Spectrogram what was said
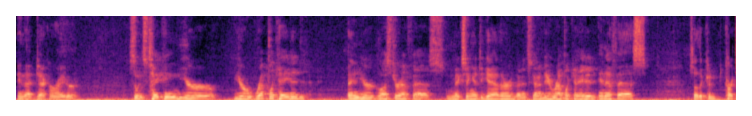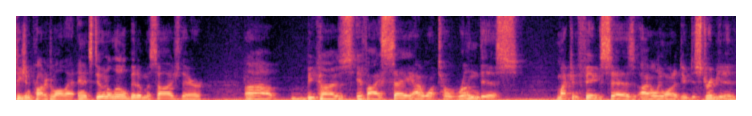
in that decorator. So it's taking your your replicated and your Gluster FS, mixing it together, then it's going to do replicated NFS. So the Cartesian product of all that, and it's doing a little bit of massage there uh, because if I say I want to run this, my config says I only want to do distributed.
